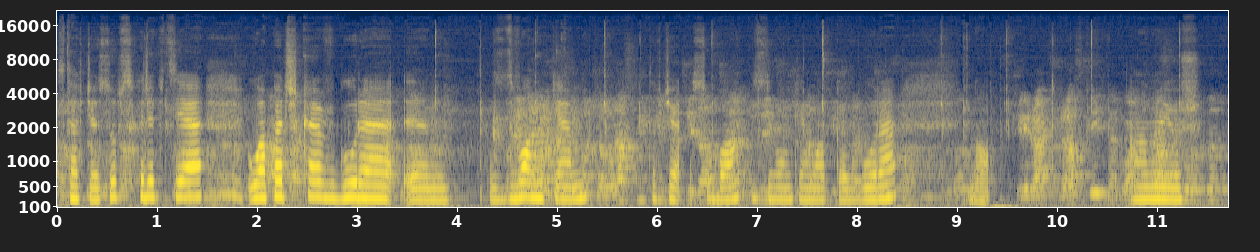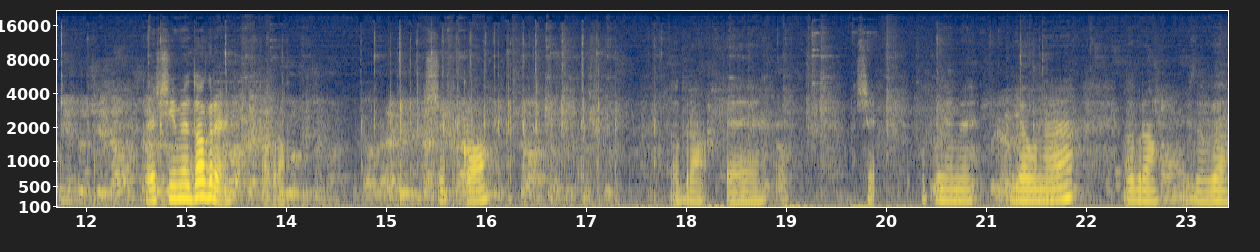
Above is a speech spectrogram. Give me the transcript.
stawcie subskrypcję, łapeczkę w górę ym, z dzwonkiem. Stawcie suba z dzwonkiem, łapkę w górę. No, a my już lecimy do gry. Dobra. Szybko. Dobra. Y, czy kupujemy wełnę. Dobra, widzowie.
